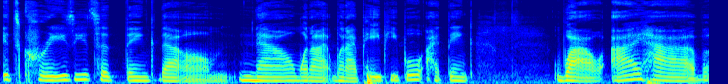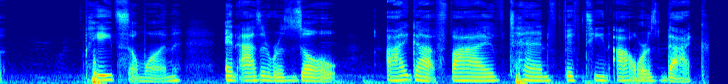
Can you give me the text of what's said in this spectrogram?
it's crazy to think that, um, now when I, when I pay people, I think, wow, I have paid someone. And as a result, I got 5, 10, 15 hours back,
